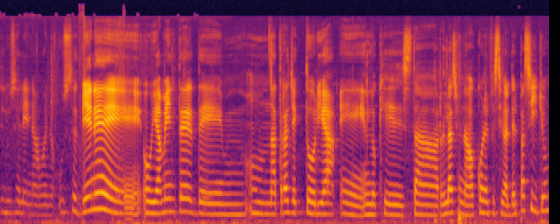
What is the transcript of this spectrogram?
Luz Elena, bueno, usted viene de, obviamente de um, una trayectoria eh, en lo que está relacionado con el Festival del Pasillo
